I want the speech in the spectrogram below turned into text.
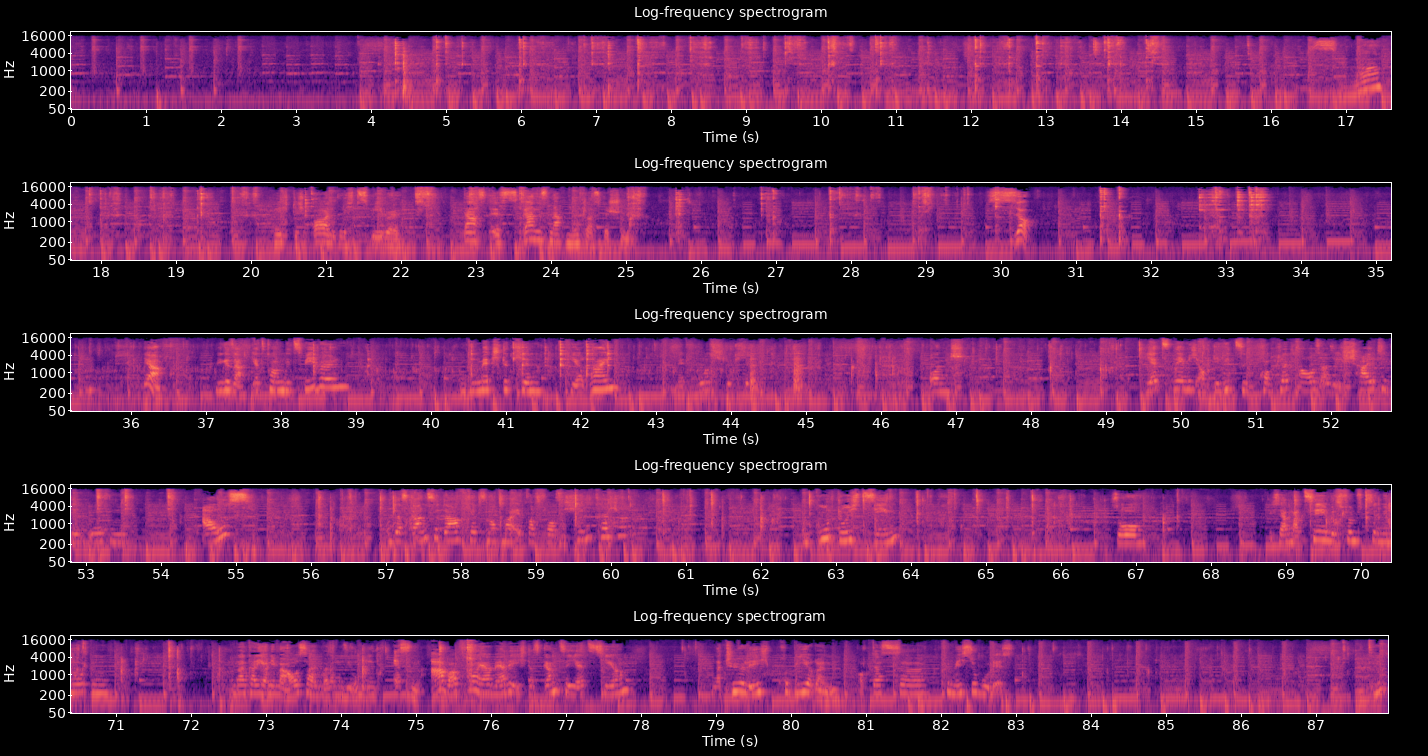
ordentlich Zwiebel. Das ist ganz nach Mutters Geschmack. So. Ja, wie gesagt, jetzt kommen die Zwiebeln und die Mettstückchen hier rein. Mettwurststückchen. Und Jetzt nehme ich auch die Hitze komplett raus. Also ich schalte den Ofen aus. Und das Ganze darf jetzt noch mal etwas vor sich hin köcheln. Und gut durchziehen. So, ich sag mal 10 bis 15 Minuten. Und dann kann ich auch nicht mehr aushalten, weil dann muss ich unbedingt essen. Aber vorher werde ich das Ganze jetzt hier natürlich probieren, ob das äh, für mich so gut ist. Mhm.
